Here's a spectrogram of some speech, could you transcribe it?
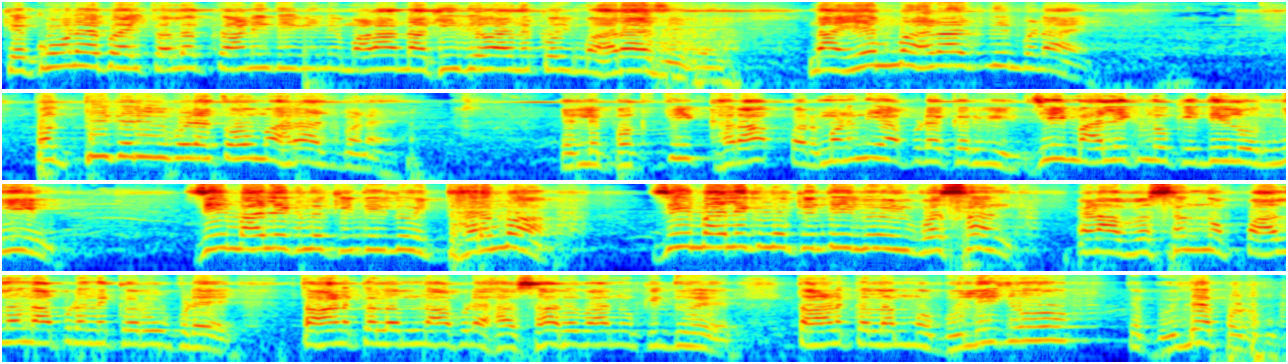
કે કોણે ભાઈ તલક તાણી દેવીને માળા નાખી દેવા ને કોઈ મહારાજ ભાઈ? ના, એમ મહારાજ નહીં બનાય ભક્તિ કરવી પડે તો મહારાજ બનાય એટલે ભક્તિ ખરાબ પરમણની આપણે કરવી. જે માલિકનું કીધેલું નિયમ, જે માલિકનું કીધેલું ધર્મ, જે માલિકનું કીધેલું વસંત એના વસંતનું પાલન આપણને કરવું પડે. તાણ કલમને આપણે હસારવાનું કીધું એ તાણ કલમમાં ભૂલી જવું તે ભૂલે પડવું.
